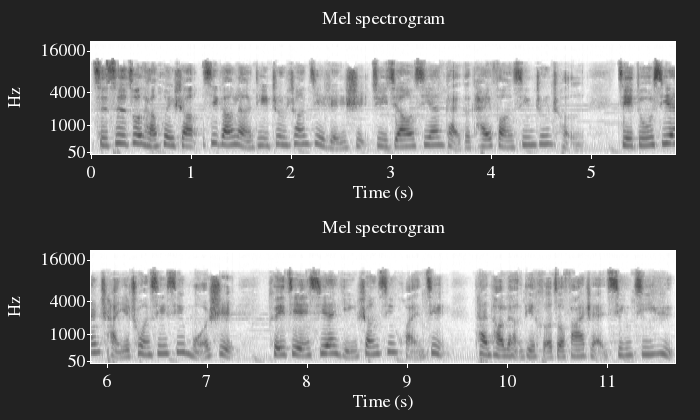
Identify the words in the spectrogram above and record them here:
此次座谈会上，西港两地政商界人士聚焦西安改革开放新征程，解读西安产业创新新模式，推荐西安营商新环境，探讨两地合作发展新机遇。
